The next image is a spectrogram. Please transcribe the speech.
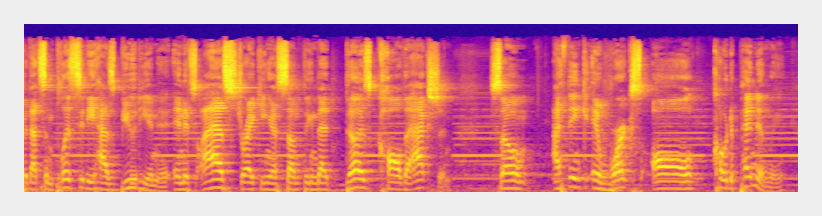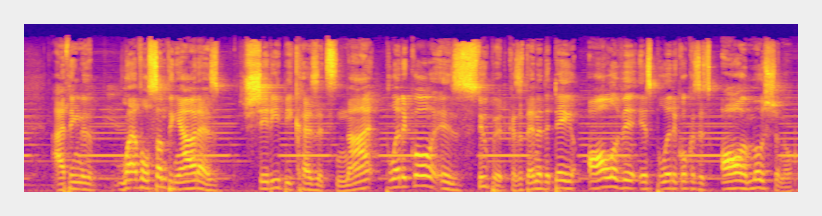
but that simplicity has beauty in it, and it's as striking as something that does call to action. So I think it works all codependently. I think to level something out as shitty because it's not political is stupid. Because at the end of the day, all of it is political because it's all emotional.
